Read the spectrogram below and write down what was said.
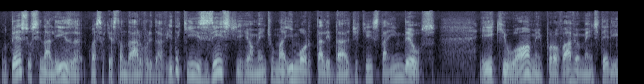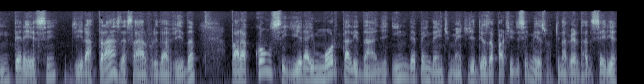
o texto sinaliza, com essa questão da árvore da vida, que existe realmente uma imortalidade que está em Deus. E que o homem provavelmente teria interesse de ir atrás dessa árvore da vida para conseguir a imortalidade independentemente de Deus, a partir de si mesmo, que na verdade seria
